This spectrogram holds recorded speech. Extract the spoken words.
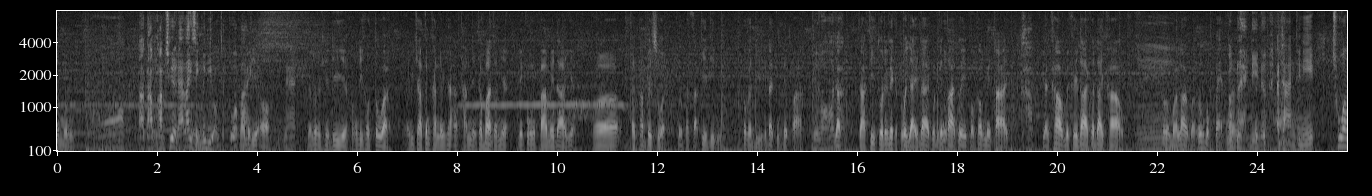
น้ำมนต์อ๋อเอาตามความเชื่อนะไล่สิ่งไม่ดีออกจากตัวขไปองไม่ดีออกนะฮะแล้วรถเหตุดีของดีเข้าตัวไอ้วิชาสำคัญในวิชาอาถรรพ์อย่างชาวบ้านตอนเนี้ยเลี้ยงกุ้งเลี้ยงปลาไม่ได้เงี้ยพอไปทำไปสวดเรื่องภาษาที่ดินก็ก็ดีก็ได้กุ้งได้ปลาล้อจาอากจารย์จากที่ตัวเล็กๆกับตัวใหญ่ได้คนอื่นก็ตายตัวเองของเขาไม่ตาย ครับอย่างข้าวไม่เคยได้ก็ได้ข้าว อืม ก็มาเล่าว่าเออบอกแปลกก็มากแปลกดีเนอะอาจารย์ทีนี้ช่วง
